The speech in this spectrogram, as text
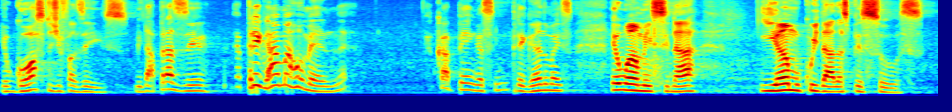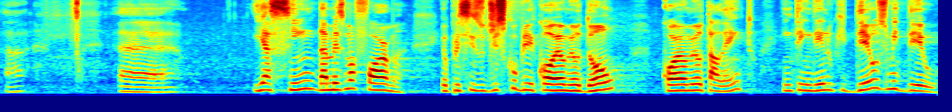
Eu gosto de fazer isso, me dá prazer. É pregar mais ou menos, né? É capenga assim, pregando, mas eu amo ensinar e amo cuidar das pessoas. Tá? É, e assim, da mesma forma, eu preciso descobrir qual é o meu dom, qual é o meu talento, entendendo que Deus me deu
